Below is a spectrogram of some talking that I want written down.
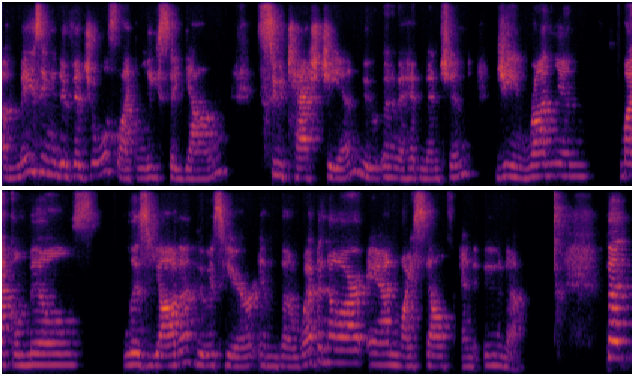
amazing individuals like Lisa Young, Sue Tashjian, who Una had mentioned, Jean Runyon, Michael Mills, Liz Yada, who is here in the webinar, and myself and Una. But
